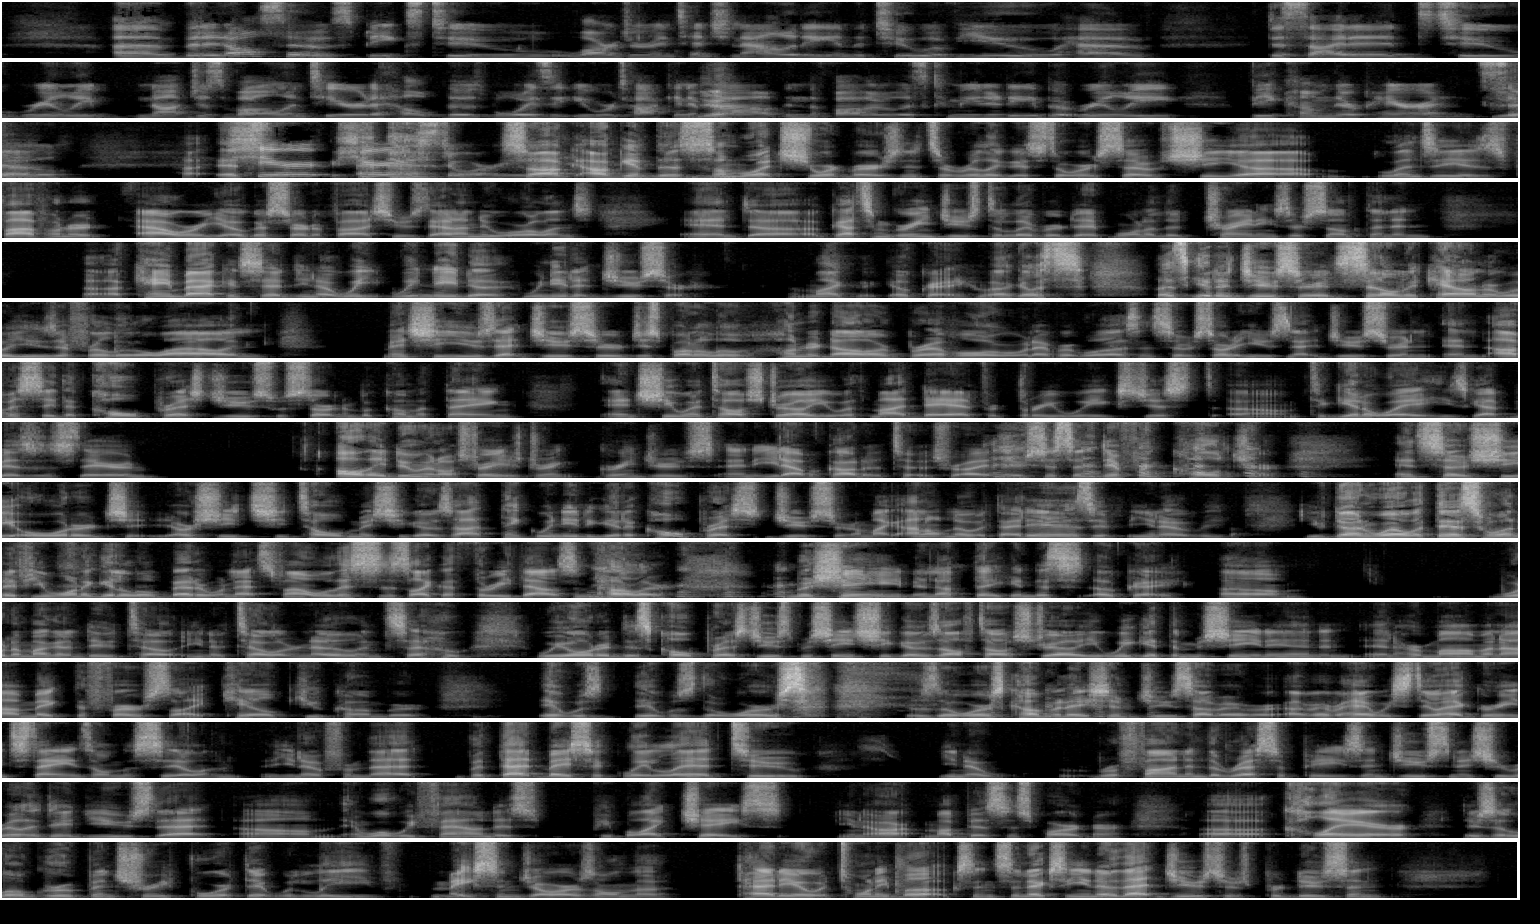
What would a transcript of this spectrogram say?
um, but it also speaks to larger intentionality and the two of you have decided to really not just volunteer to help those boys that you were talking Yeah. about in the fatherless community but really become their parents Yeah. so Uh, share share your story So I'll, I'll give the somewhat short version. It's a really good story. So she, uh, Lindsay, is 500 hour yoga certified. She was down in New Orleans and uh, got some green juice delivered at one of the trainings or something, and uh, came back and said, you know, we we need a we need a juicer. I'm like, okay, like let's let's get a juicer and sit on the counter. We'll use it for a little while. And man, she used that juicer. Just bought a little hundred dollar Breville or whatever it was, and so we started using that juicer. And and obviously the cold pressed juice was starting to become a thing. And she went to Australia with my dad for three weeks just um, to get away. He's got business there, and all they do in Australia is drink green juice and eat avocado toast, right? And there's just a different culture. And so she ordered, she- or she she told me, she goes, I think we need to get a cold press juicer. I'm like, I don't know what that is. If you know, you've done well with this one. If you want to get a little better one, that's fine. Well, this is like a three thousand dollar machine, and I'm thinking this okay. Um, what am I going to do? Tell you know, tell her no. And so we ordered this cold press juice machine. She goes off to Australia. We get the machine in, and, and her mom and I make the first like kale cucumber it was it was the worst it was the worst combination of juice I've ever I've ever had. We still had green stains on the ceiling, you know, from that. But that basically led to, you know, refining the recipes and juicing. And she really did use that. Um, and what we found is people like Chase, you know, our, my business partner, uh, Claire. There's a little group in Shreveport that would leave mason jars on the patio at 20 bucks. And so next thing you know, that juicer's producing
